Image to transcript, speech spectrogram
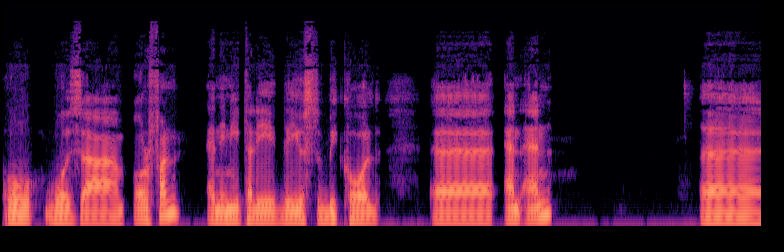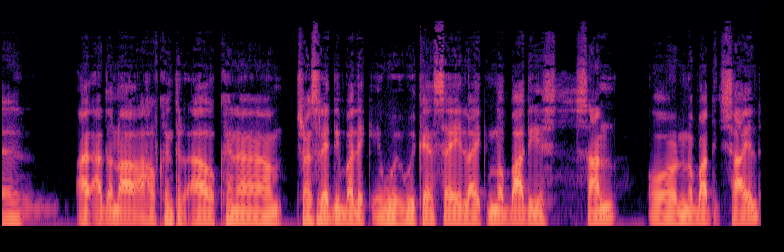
oh, was um, orphan, and in Italy they used to be called uh, NN. Uh, I, I, don't know how can how can um, translate it, but like we, we can say like nobody's son or nobody's child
